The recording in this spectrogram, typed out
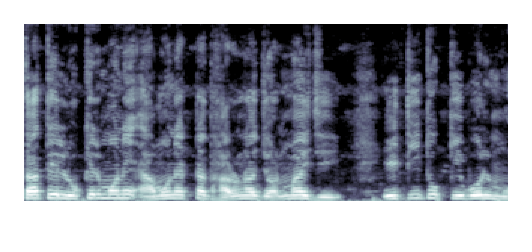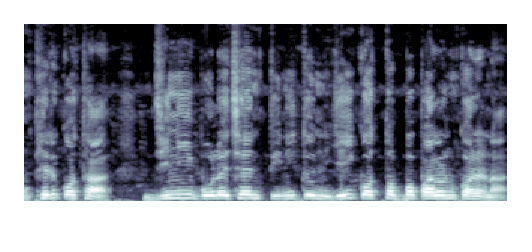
তাতে লোকের মনে এমন একটা ধারণা জন্মায় যে, এটি তো কেবল মুখের কথা, যিনি বলেছেন তিনি তো নিজেই কর্তব্য পালন করে না।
